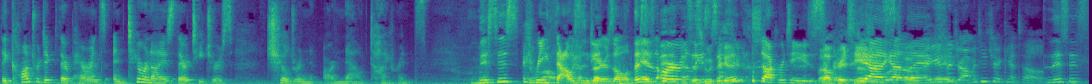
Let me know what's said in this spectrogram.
They contradict their parents and tyrannize their teachers. Children are now tyrants. This is 3,000 wow. years old. This is our. This is who's again? Socrates. Socrates. Yeah, yeah. Like, okay. Are you the drama teacher? I can't tell. This is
